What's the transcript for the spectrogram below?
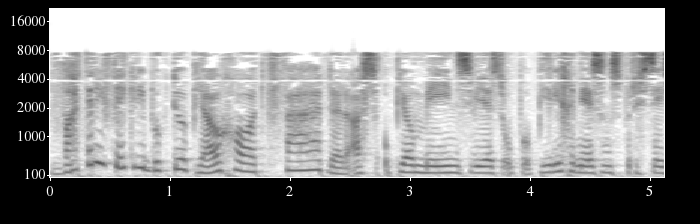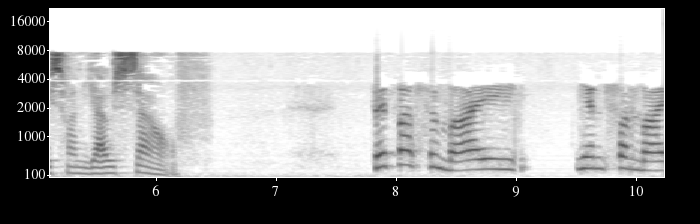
watter effek het die boek toe op jou gehad verder as op jou menswees op op hierdie genesingsproses van jouself Dit was vir my een van my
